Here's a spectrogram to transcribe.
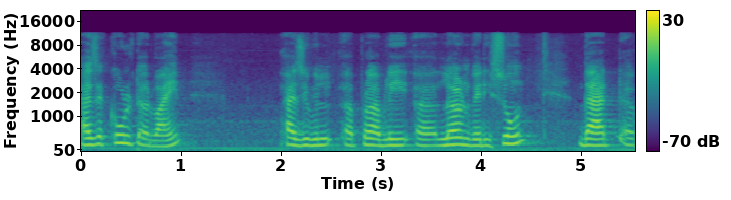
as a cool turbine as you will uh, probably uh, learn very soon that uh,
